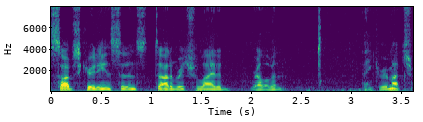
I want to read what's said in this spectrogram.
cybersecurity incidents, data breach related, relevant. Thank you very much.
